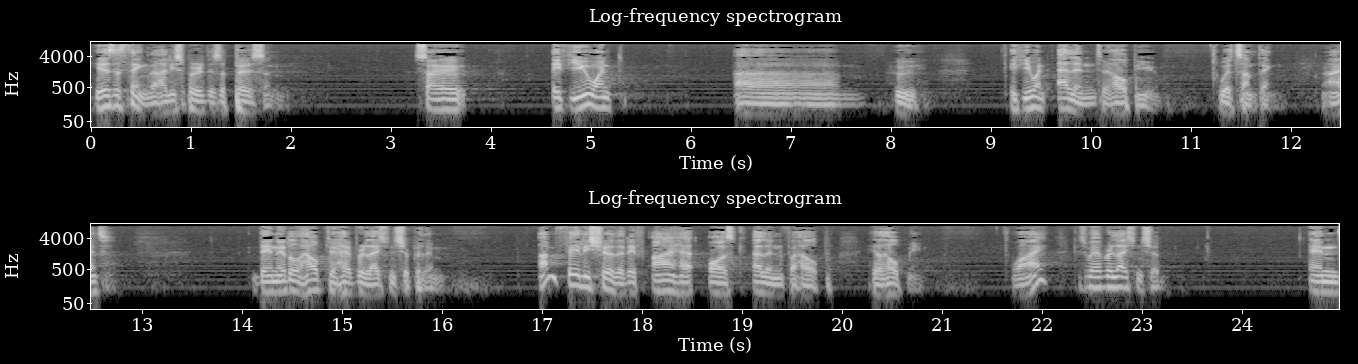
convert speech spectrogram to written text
here's the thing. The Holy Spirit is a person. So if you want, um, who? If you want Alan to help you with something, right? Then it'll help to have relationship with him. I'm fairly sure that if I ha- ask Alan for help, he'll help me. Why? Because we have relationship. And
